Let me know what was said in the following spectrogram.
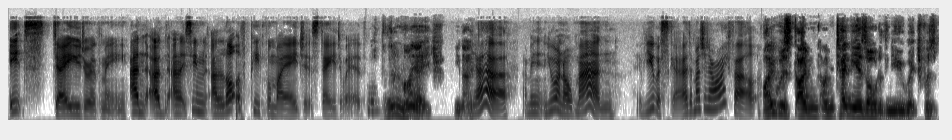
It stayed with me, and and, and it seemed a lot of people my age it stayed with. Well, in my age, you know. Yeah, I mean, you're an old man. If you were scared, imagine how I felt. I was I'm I'm ten years older than you, which was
